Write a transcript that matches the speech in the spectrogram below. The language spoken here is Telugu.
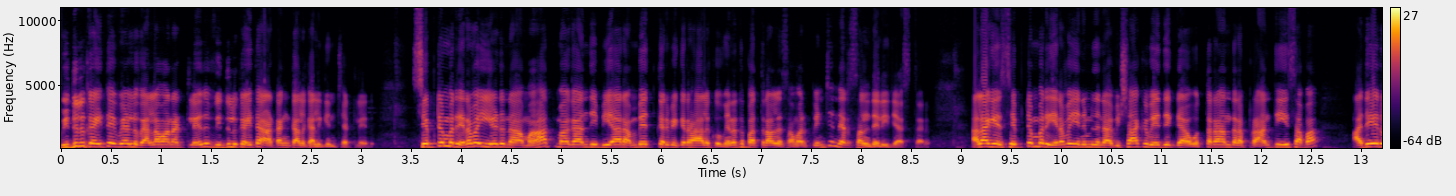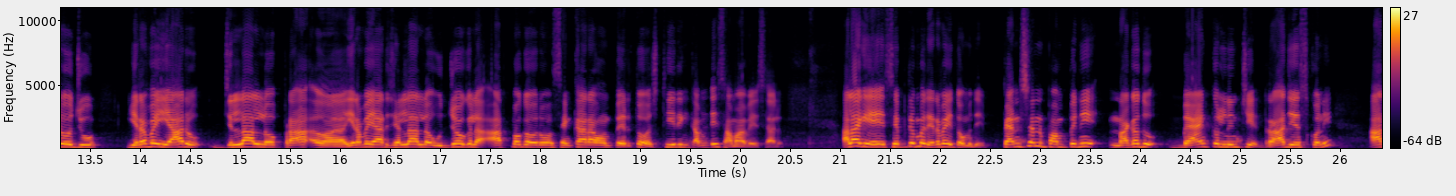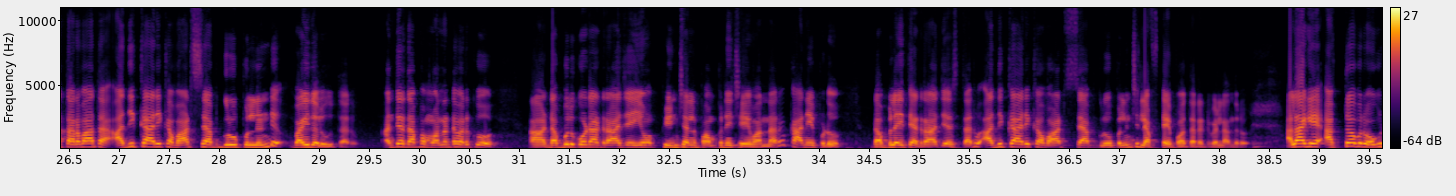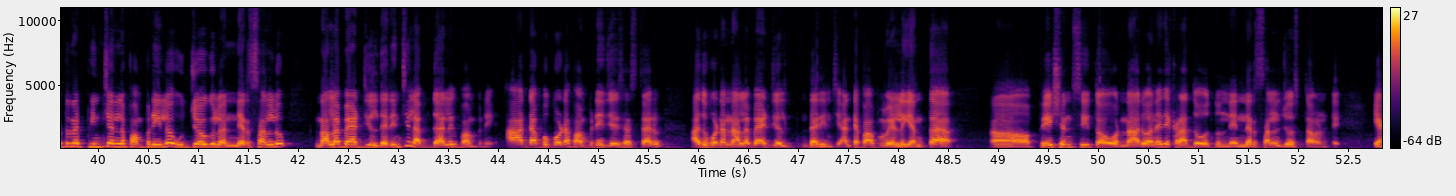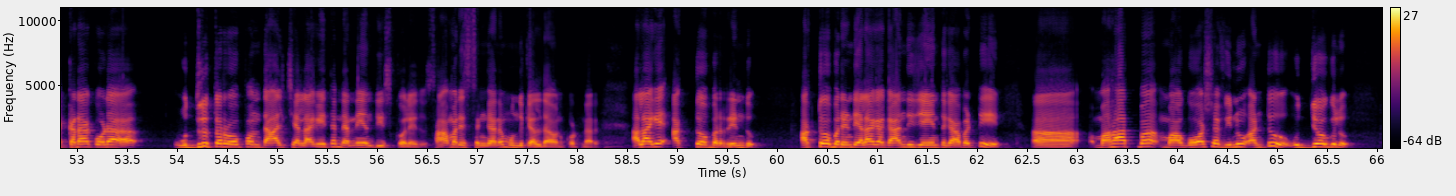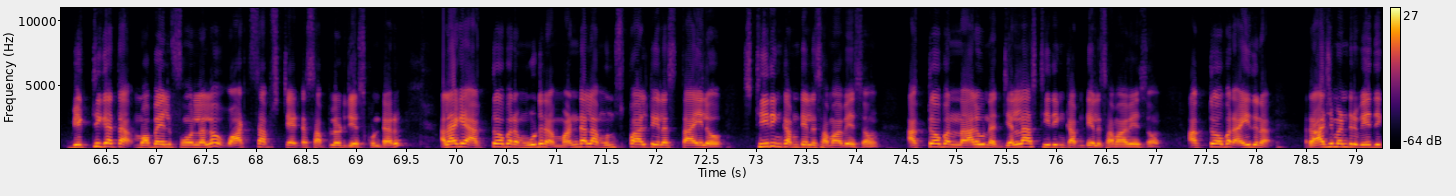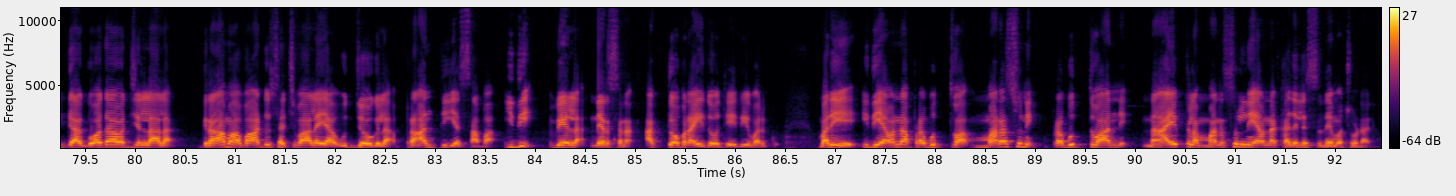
విధులకైతే వీళ్ళు వెళ్ళవనట్లేదు విధులకైతే ఆటంకాలు కలిగించట్లేదు. సెప్టెంబర్ ఇరవై ఏడున మహాత్మా గాంధీ బిఆర్ అంబేద్కర్ విగ్రహాలకు వినతి పత్రాలు సమర్పించి నిరసనలు తెలియజేస్తారు. అలాగే సెప్టెంబర్ ఇరవై ఎనిమిదిన విశాఖ వేదికగా ఉత్తరాంధ్ర ప్రాంతీయ సభ. అదే రోజు ఇరవై ఆరు జిల్లాల్లో ప్రా ఇరవై ఆరు జిల్లాల్లో ఉద్యోగుల ఆత్మగౌరవం శంకారావం పేరుతో స్టీరింగ్ కమిటీ సమావేశాలు. అలాగే సెప్టెంబర్ ఇరవై తొమ్మిది పెన్షన్ పంపిణీ నగదు బ్యాంకుల నుంచి డ్రా చేసుకొని ఆ తర్వాత అధికారిక వాట్సాప్ గ్రూపుల నుండి వైదొలుగుతారు. అంతే తప్ప మొన్నటి వరకు డబ్బులు కూడా డ్రా చేయం పింఛన్లు పంపిణీ చేయమన్నారు. కానీ ఇప్పుడు డబ్బులు అయితే డ్రా చేస్తారు. అధికారిక వాట్సాప్ గ్రూపుల నుంచి లెఫ్ట్ అయిపోతారట వీళ్ళందరూ. అలాగే అక్టోబర్ ఒకటిన పింఛన్ల పంపిణీలో ఉద్యోగుల నిరసనలు నల్ల బ్యాడ్జీలు ధరించి లబ్ధాలకు పంపిణీ. ఆ డబ్బు కూడా పంపిణీ చేసేస్తారు. అది కూడా నల్ల బ్యాడ్జీలు ధరించి. అంటే పాపం వీళ్ళు ఎంత పేషెన్సీతో ఉన్నారు అనేది ఇక్కడ అర్థమవుతుంది. నేను నిరసనలు చూస్తూ ఉంటే. ఎక్కడా కూడా ఉధృత రూపం దాల్చేలాగైతే నిర్ణయం తీసుకోలేదు. సామరస్యంగానే ముందుకెళ్దాం అనుకుంటున్నారు. అలాగే అక్టోబర్ రెండు. అక్టోబర్ రెండు ఎలాగ గాంధీ జయంతి కాబట్టి మహాత్మా మా ఘోష విను అంటూ ఉద్యోగులు వ్యక్తిగత మొబైల్ ఫోన్లలో వాట్సాప్ స్టేటస్ అప్లోడ్ చేసుకుంటారు. అలాగే అక్టోబర్ మూడున మండల మున్సిపాలిటీల స్థాయిలో స్టీరింగ్ కమిటీల సమావేశం. అక్టోబర్ నాలుగున జిల్లా స్టీరింగ్ కమిటీల సమావేశం. అక్టోబర్ ఐదున రాజమండ్రి వేదికగా గోదావరి జిల్లాల గ్రామ వార్డు సచివాలయ ఉద్యోగుల ప్రాంతీయ సభ. ఇది వీళ్ళ నిరసన అక్టోబర్ ఐదో తేదీ వరకు. మరి ఇది ఏమన్నా ప్రభుత్వ మనసుని ప్రభుత్వాన్ని నాయకుల మనసుల్ని ఏమన్నా కదిలిస్తుందేమో చూడాలి.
